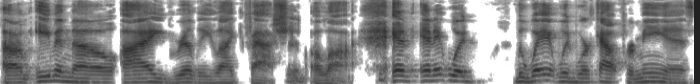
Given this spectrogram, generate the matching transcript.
Um, even though I really like fashion a lot. And and it would the way it would work out for me is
